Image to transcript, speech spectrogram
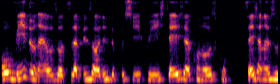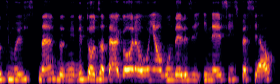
ouvido né, os outros episódios do Fuxico e esteja conosco, seja nos últimos, né, de todos até agora, ou em algum deles e, nesse em especial,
